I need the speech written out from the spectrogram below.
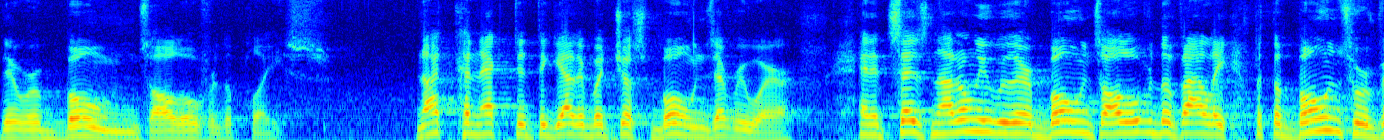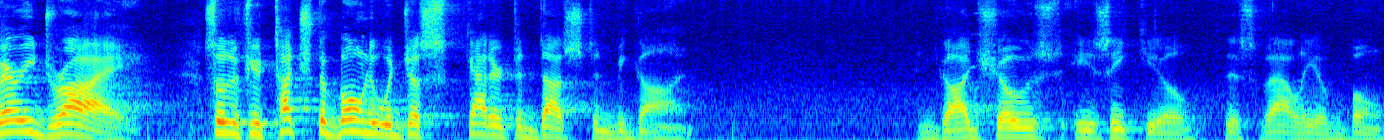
there were bones all over the place. Not connected together, but just bones everywhere. And it says not only were there bones all over the valley, but the bones were very dry. So that if you touched a bone, it would just scatter to dust and be gone. And God shows Ezekiel this valley of bones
